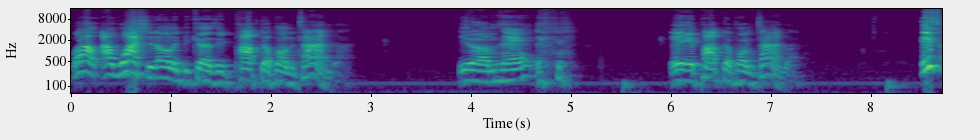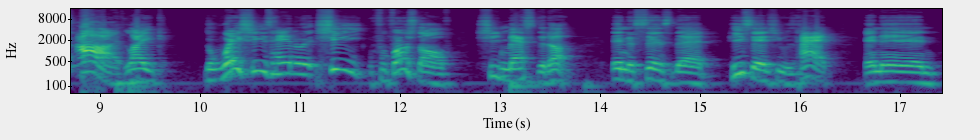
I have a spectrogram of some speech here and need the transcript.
Well, I watched it only because it popped up on the timeline. You know what I'm saying? it, it popped up on the timeline. It's odd, like the way she's handling it. She, for first off, she messed it up in the sense that he said she was hacked, and then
